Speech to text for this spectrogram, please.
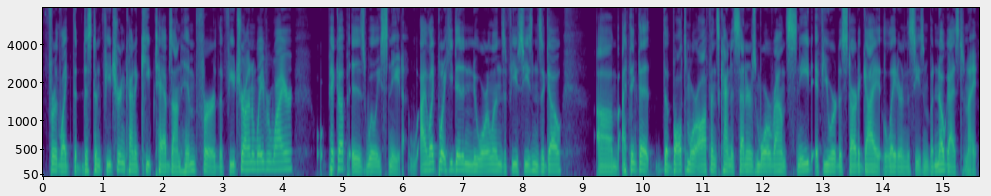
for like the distant future and kind of keep tabs on him for the future on a waiver wire pickup is Willie Snead. I liked what he did in New Orleans a few seasons ago. Um, I think that the Baltimore offense kind of centers more around Snead if you were to start a guy later in the season, but no guys tonight.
